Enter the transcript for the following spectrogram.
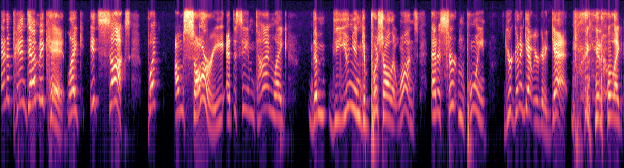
And a pandemic hit. Like, it sucks. But I'm sorry. At the same time, like, the, the union can push all at once. At a certain point, you're going to get what you're going to get. you know, like,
